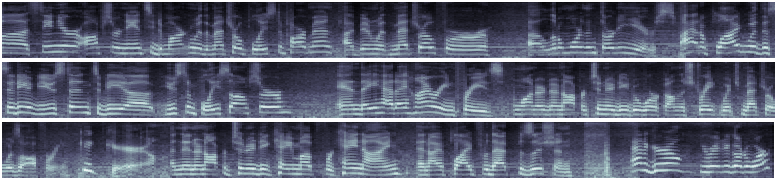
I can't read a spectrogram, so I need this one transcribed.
uh, Senior Officer Nancy DeMartin with the Metro Police Department. I've been with Metro for a little more than 30 years. I had applied with the City of Houston to be a Houston police officer and they had a hiring freeze. I wanted an opportunity to work on the street, which Metro was offering. Good girl. And then an opportunity came up for K-9, and I applied for that position. Atta girl, you ready to go to work?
